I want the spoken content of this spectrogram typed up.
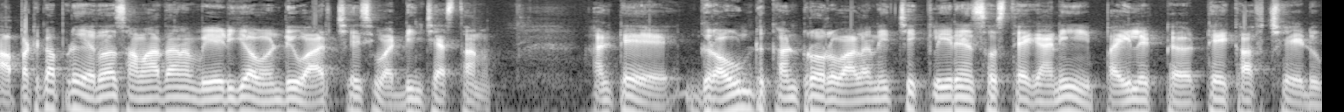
అప్పటికప్పుడు ఏదో సమాధానం వేడిగా వండి వార్చేసి వడ్డించేస్తాను. అంటే గ్రౌండ్ కంట్రోల్ వాళ్ళనిచ్చి క్లియరెన్స్ వస్తే కానీ పైలట్ టేక్ ఆఫ్ చేయడు.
